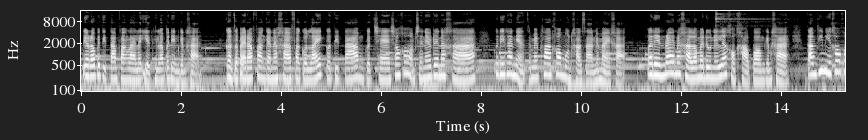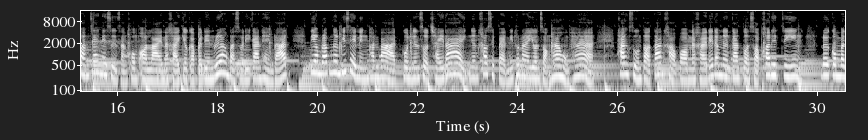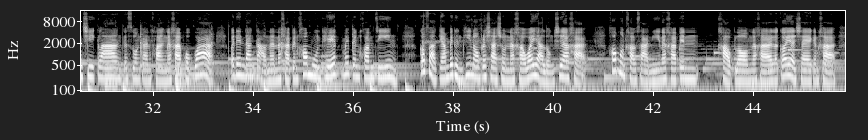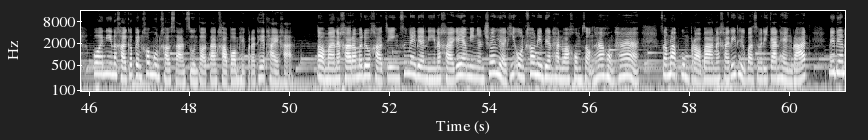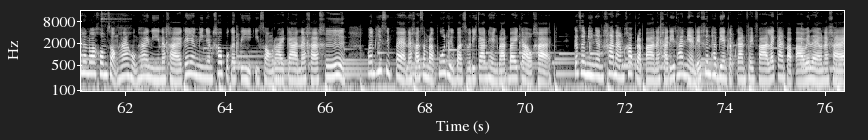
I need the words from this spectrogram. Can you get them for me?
เดี๋ยวเราไปติดตามฟังรายละเอียดทีละประเด็นกันค่ะ ก่อนจะไปรับฟังกันนะคะ ฝากกดไลค์ กดติดตาม กดแชร์ช่องข้าวหอมชาแนลด้วยนะคะ เพื่อที่ท่านเนี่ยจะไม่พลาดข้อมูลข่าวสารใหม่ๆค่ะ ประเด็นแรกนะคะ เรามาดูในเรื่องของข่าวปลอมกันค่ะ ตามที่มีข้อความแจ้งในสื่อสังคมออนไลน์นะคะ เกี่ยวกับประเด็นเรื่องบัตรสวัสดิการแห่งรัฐ เตรียมรับเงินพิเศษ 1,000 บาท กดเงินสดใช้ได้ เงินเข้า 18 มิถุนายน 2565 ทางศูนย์ต่อต้านข่าวปลอมนะคะ ได้ดำเนินการตรวจสอบข้อเท็จจริง โดยกรมบัญชีกลางกระทรวงการคลังนะคะ พบว่าประเด็นดังกล่าวนั้นนะคะ เป็นข้อมูลเท็จไม่เป็นความจริง ก็ฝากย้ำไปถึงพี่น้องประชาชนนะคะ ว่าอย่าหลงเชื่อค่ะ ข้อมูลข่าวสารนี้นะคะเป็นข่าวปลอมนะคะ แล้วก็อย่าแชร์กันค่ะ เพราะว่านี่นะคะก็เป็นข้อมูลข่าวสารศูนย์ต่อต้านข่าวปลอมแห่งประเทศไทยค่ะ ต่อมานะคะเรามาดูข่าวจริง ซึ่งในเดือนนี้นะคะ ก็ยังมีเงินช่วยเหลือที่โอนเข้าในเดือนธันวาคม 2565สำหรับกลุ่มเปราะบางนะคะ ที่ถือบัตรสวัสดิการแห่งรัฐ ในเดือนธันวาคม 2565 นี้นะคะ ก็ยังมีเงินเข้าปกติอีก 2 รายการนะคะ คือ วันที่ 18 นะคะสำหรับผู้ถือบัตรสวัสดิการแห่งรัฐใบเก่าค่ะ ก็จะมีเงินค่าน้ำค่าประปานะคะ ที่ท่านเนี่ยได้ขึ้นทะเบียนกับการไฟฟ้าและการประปาไว้แล้วนะคะ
